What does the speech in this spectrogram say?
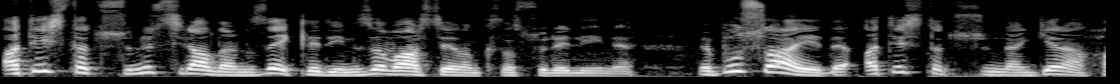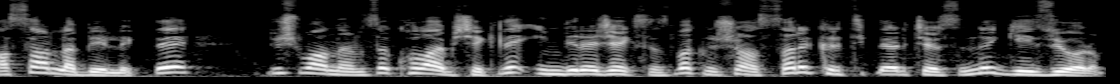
Ateş statüsünü silahlarınıza eklediğinizi varsayalım kısa süreliğine. Ve bu sayede ateş statüsünden gelen hasarla birlikte düşmanlarınıza kolay bir şekilde indireceksiniz. Bakın şu an sarı kritikler içerisinde geziyorum.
